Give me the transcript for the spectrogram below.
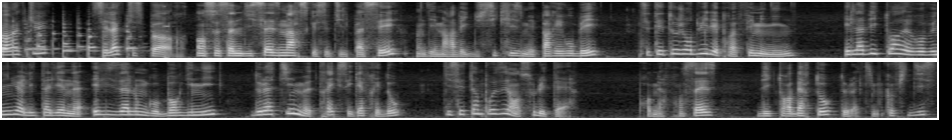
Sport Actu, c'est l'actu sport. En ce samedi 16 mars, que s'est-il passé On démarre avec du cyclisme et Paris-Roubaix. C'était aujourd'hui l'épreuve féminine. Et la victoire est revenue à l'italienne Elisa Longo Borghini de la team Trek et Gaffredo, qui s'est imposée en solitaire. Première française, Victoire Berthaud de la team Cofidis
